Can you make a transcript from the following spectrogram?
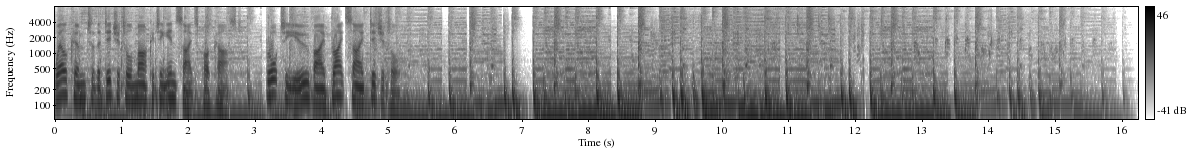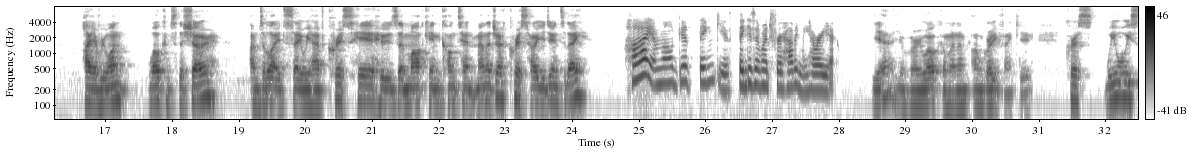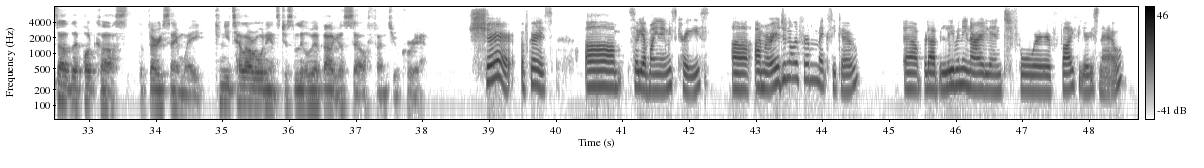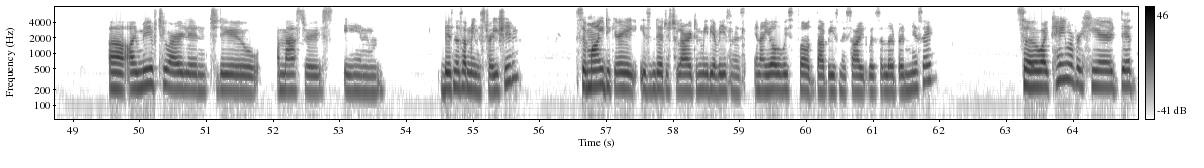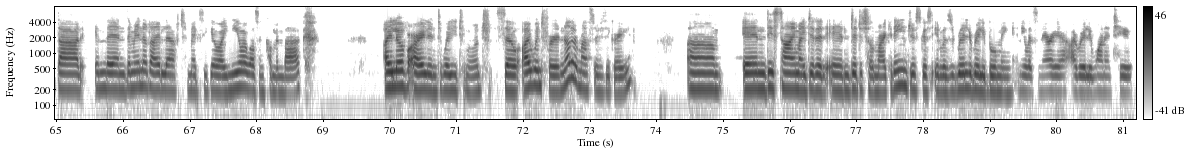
Welcome to the Digital Marketing Insights Podcast, brought to you by Brightside Digital. Hi, everyone. Welcome to the show. I'm delighted to say we have Chris here, who's a marketing content manager. Chris, how are you doing today? Hi, I'm all good. Thank you. Thank you so much for having me. How are you? Yeah, you're very welcome, and I'm, I'm great, thank you. Chris, we always start the podcast the very same way. Can you tell our audience just a little bit about yourself and your career? Sure, of course. Um, so, yeah, my name is Chris. Uh, I'm originally from Mexico, uh, but I've been living in Ireland for five years now. Uh, I moved to Ireland to do a master's in business administration. So my degree is in digital art and media business, and I always thought that business side was a little bit missing. So I came over here, did that, and then the minute I left Mexico, I knew I wasn't coming back. I love Ireland way too much, so I went for another master's degree. Um, and this time I did it in digital marketing just because it was really, really booming and it was an area I really wanted to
